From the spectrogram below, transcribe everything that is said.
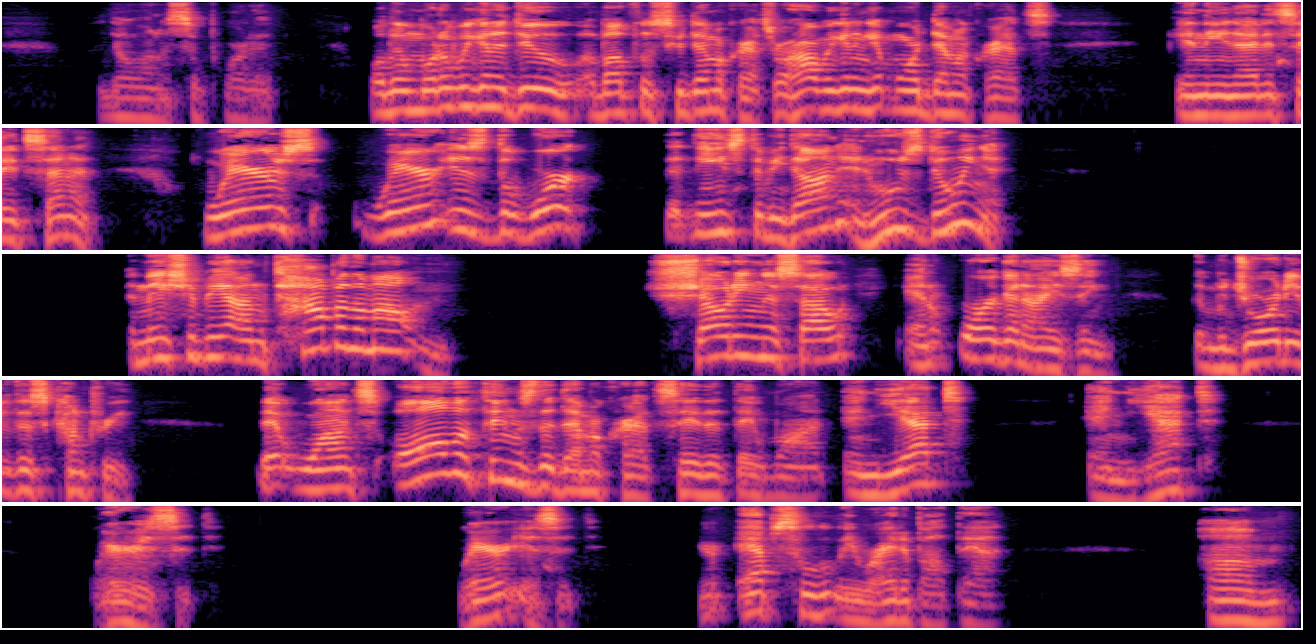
to don't want to support it." Well, then what are we going to do about those two Democrats, or how are we going to get more Democrats in the United States Senate? Where's where is the work that needs to be done, and who's doing it? And they should be on top of the mountain shouting this out and organizing the majority of this country that wants all the things the Democrats say that they want. And yet, and yet, where is it? Where is it? You're absolutely right about that. Um,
